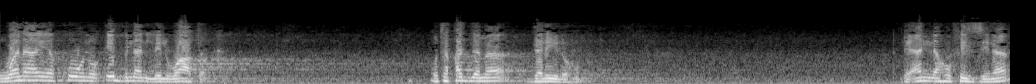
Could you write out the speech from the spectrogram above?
ولا يكون ابنا للواطئ. وتقدم دليلهم. لأنه في الزنا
